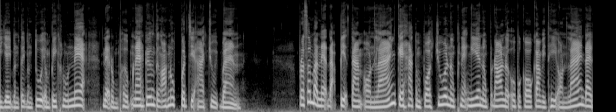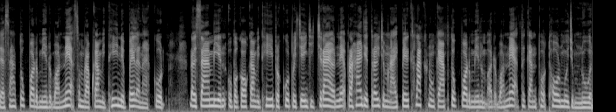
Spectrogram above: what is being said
និយាយបន្តិចបន្តួចអំពីខ្លួនអ្នកអ្នករំភើបណាស់រឿងទាំងអស់នោះពិតជាអាចជួយបាន ប្រសិនបើអ្នកដាក់ពាក្យតាមអនឡាញគេហទំព័រជួលនិងភ្នាក់ងារនឹងផ្ដល់នូវឧបករណ៍កម្មវិធីអនឡាញដែលរក្សាទុកព័ត៌មានរបស់អ្នកសម្រាប់កម្មវិធីនាពេលអនាគតដោយសារមានឧបករណ៍កម្មវិធីប្រកួតប្រជែងជាច្រើនអ្នកប្រហែលជាត្រូវចំណាយពេលខ្លះក្នុងការផ្ទុកព័ត៌មានលម្អិតរបស់អ្នកទៅកាន់ portal មួយចំនួន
